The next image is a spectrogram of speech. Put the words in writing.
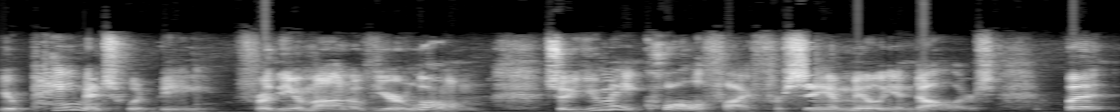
your payments would be for the amount of your loan. So you may qualify for, say, a million dollars, but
